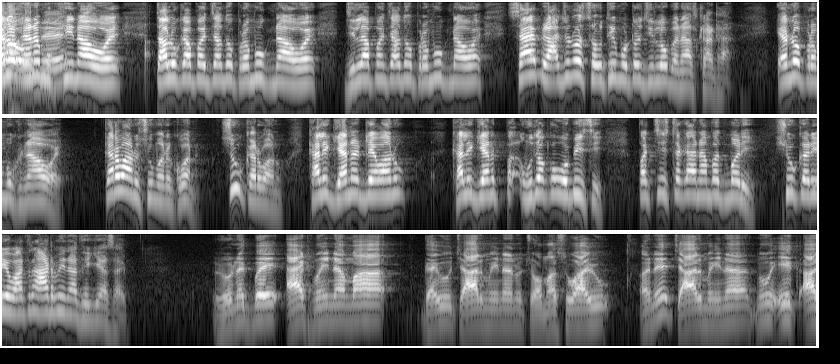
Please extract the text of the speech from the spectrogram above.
એનો એને મુખી ના હોય તાલુકા પંચાયતનો પ્રમુખ ના હોય જિલ્લા પંચાયતનો પ્રમુખ ના હોય. સાહેબ રાજ્યનો સૌથી મોટો જિલ્લો બનાસકાંઠા. એનો પ્રમુખ ના હોય. કરવાનું શું મને કોણ? શું કરવાનું? ખાલી જ્ઞાન જ લેવાનું? ખાલી જ્ઞાન હું તો કહું ઓબીસી. પચીસ ટકા અનામત મળી. શું કરીએ? વાતના આઠ મહિના થઈ ગયા સાહેબ. રોનકભાઈ આઠ મહિનામાં ગયું ચાર મહિનાનું ચોમાસું આવ્યું. અને ચાર મહિનાનું એક આ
